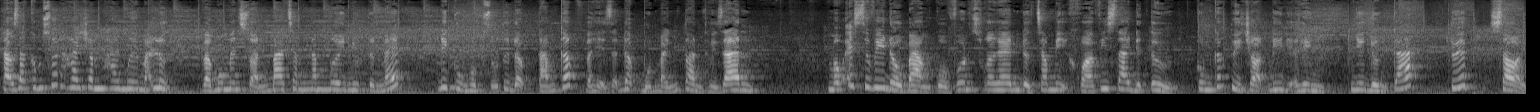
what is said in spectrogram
tạo ra công suất 220 mã lực và mô men xoắn 350 Nm, đi cùng hộp số tự động 8 cấp và hệ dẫn động 4 bánh toàn thời gian. Mẫu SUV đầu bảng của Volkswagen được trang bị khóa vi sai điện tử cùng các tùy chọn đi địa hình như đường cát, tuyết, sỏi.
